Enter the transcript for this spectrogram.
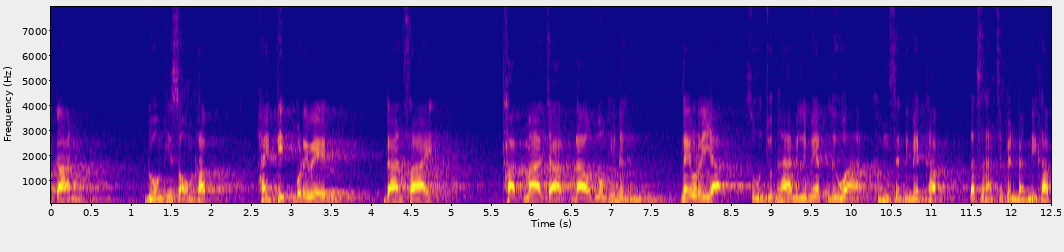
ำการดวงที่สองครับ ให้ติดบริเวณด้านซ้าย ถัดมาจากดาวดวงที่หนึ่งในระยะ 0.5มิลลิเมตรหรือว่าครึ่งเซนติเมตรครับ ลักษณะจะเป็นแบบนี้ครับ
